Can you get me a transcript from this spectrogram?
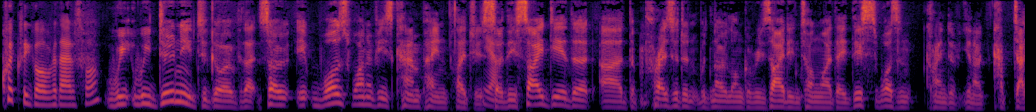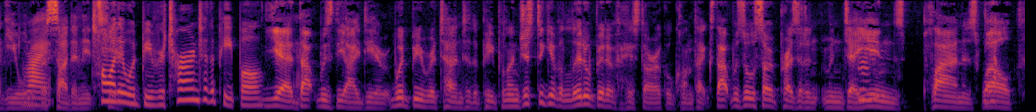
quickly go over that as well? We we do need to go over that. So it was one of his campaign pledges. Yeah. So this idea that uh, the president would no longer reside in Cheongwadae, this wasn't kind of you know kapdagi all right. of a sudden. It's Cheongwadae here. would be returned to the people. Yeah, yeah, that was the idea. It would be returned to the people. And just to give a little bit of historical context, that was also President Moon Jae In's mm. Mm-hmm. plan as well. Yep.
